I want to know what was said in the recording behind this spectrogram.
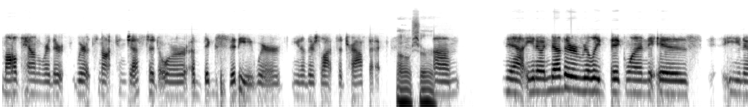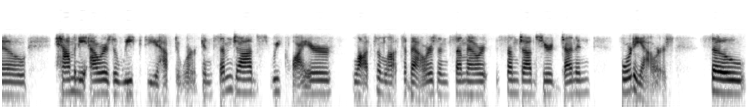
small town where there where it's not congested or a big city where, you know, there's lots of traffic. Oh, sure. Um, yeah, you know, another really big one is, you know, how many hours a week do you have to work? And some jobs require lots and lots of hours, and some hour some jobs you're done in 40 hours. So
